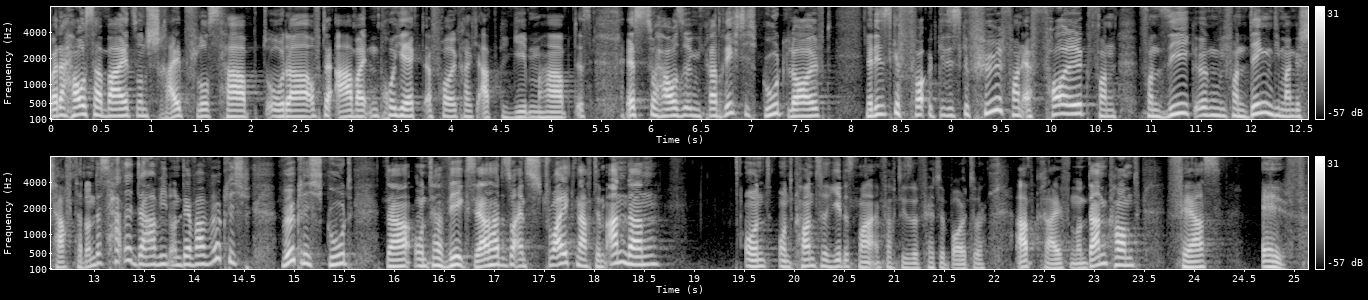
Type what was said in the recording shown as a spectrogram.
bei der Hausarbeit so einen Schreibfluss habt oder auf der Arbeit ein Projekt erfolgreich abgegeben habt, es, es zu Hause irgendwie gerade richtig gut läuft. Ja, dieses, dieses Gefühl von Erfolg, von, von Sieg, irgendwie von Dingen, die man geschafft hat. Und das hatte David und der war wirklich, wirklich gut da unterwegs. Ja, er hatte so einen Strike nach dem anderen und, und konnte jedes Mal einfach diese fette Beute abgreifen. Und dann kommt Vers 11.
